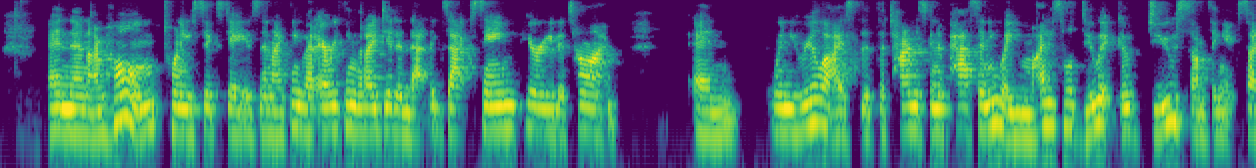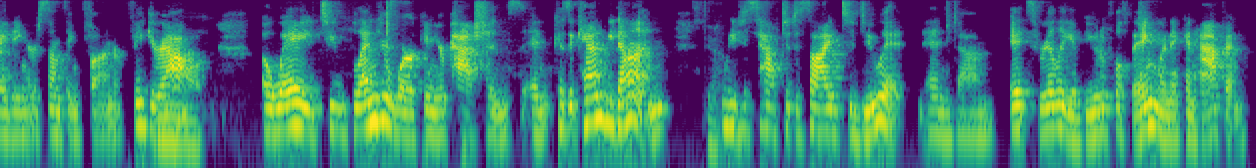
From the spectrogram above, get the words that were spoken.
And then I'm home 26 days and I think about everything that I did in that exact same period of time. And when you realize that the time is going to pass anyway, you might as well do it. Go do something exciting or something fun or figure mm. out a way to blend your work and your passions and because it can be done yeah. we just have to decide to do it and um, it's really a beautiful thing when it can happen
